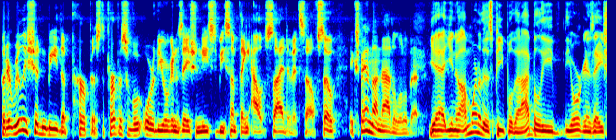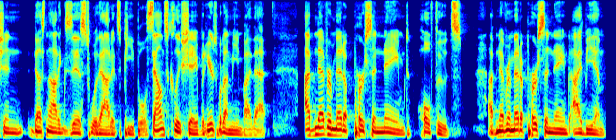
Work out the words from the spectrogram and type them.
but it really shouldn't be the purpose. The purpose of or the organization needs to be something outside of itself. So expand on that a little bit. Yeah, you know, I'm one of those people that I believe the organization does not exist without its people. Sounds cliche, but here's what I mean by that. I've never met a person named Whole Foods. I've never met a person named IBM.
